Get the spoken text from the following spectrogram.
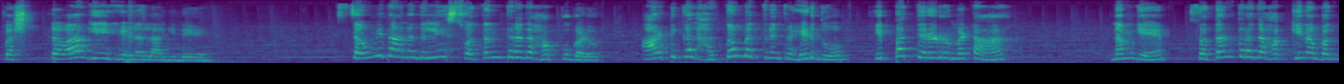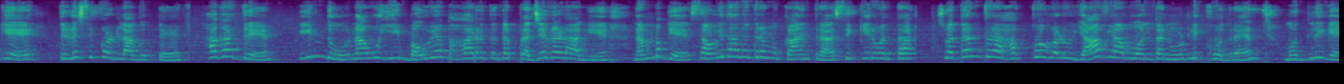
ಸ್ಪಷ್ಟವಾಗಿ ಹೇಳಲಾಗಿದೆ. ಸಂವಿಧಾನದಲ್ಲಿ ಸ್ವತಂತ್ರದ ಹಕ್ಕುಗಳು. ಆರ್ಟಿಕಲ್ ಹತ್ತೊಂಬತ್ತರಿಂದ ಹಿಡಿದು ಇಪ್ಪತ್ತೆರಡರ ಮಠ ನಮಗೆ ಸ್ವತಂತ್ರದ ಹಕ್ಕಿನ ಬಗ್ಗೆ ತಿಳಿಸಿಕೊಡಲಾಗುತ್ತೆ. ಹಾಗಾದ್ರೆ ಇಂದು ನಾವು ಈ ಭವ್ಯ ಭಾರತದ ಪ್ರಜೆಗಳಾಗಿ ನಮಗೆ ಸಂವಿಧಾನದ ಮುಖಾಂತರ ಸಿಕ್ಕಿರುವಂತಹ ಸ್ವತಂತ್ರ ಹಕ್ಕುಗಳು ಯಾವ್ಯಾವು ಅಂತ ನೋಡ್ಲಿಕ್ಕೆ ಹೋದ್ರೆ ಮೊದಲಿಗೆ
